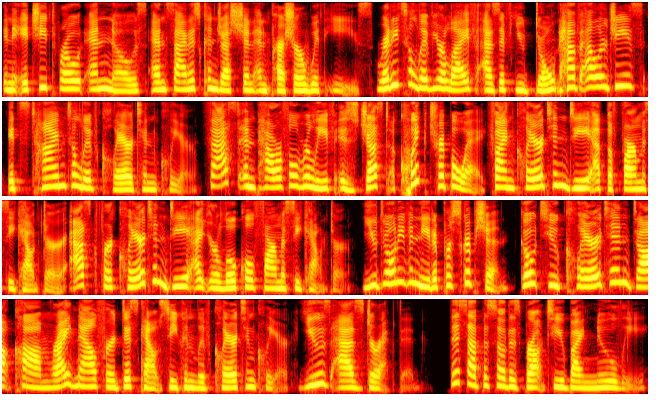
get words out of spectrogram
an itchy throat and nose, and sinus congestion and pressure with ease. Ready to live your life as if you don't have allergies? It's time to live Claritin Clear. Fast and powerful relief is just a quick trip away. Find Claritin D at the pharmacy counter. Ask for Claritin D at your local pharmacy counter. You don't even need a prescription. Go to Claritin.com right now for a discount so you can live Claritin Clear. Use as directed. This episode is brought to you by Nuuly.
